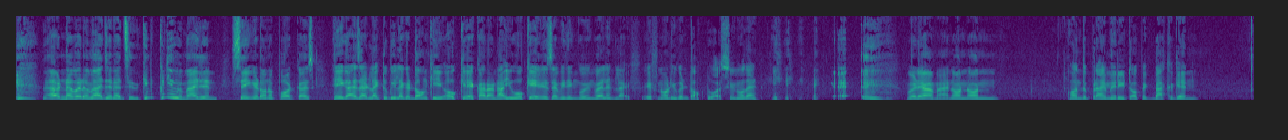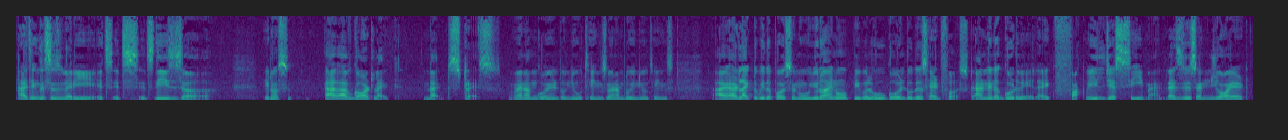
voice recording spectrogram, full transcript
I would never imagine I'd could you imagine saying it on a podcast? Hey guys, I'd like to be like a donkey. Okay, Karan, are you okay? Is everything going well in life? If not, you can talk to us. You know that. but yeah, man. On on on the primary topic, back again. I think this is very. It's it's it's these. Uh, you know I, I've got like that stress when I'm going into new things, when I'm doing new things. I, I'd like to be the person who, you know, I know people who go into this head first and in a good way. Like, fuck, we'll just see, man. Let's just enjoy it.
